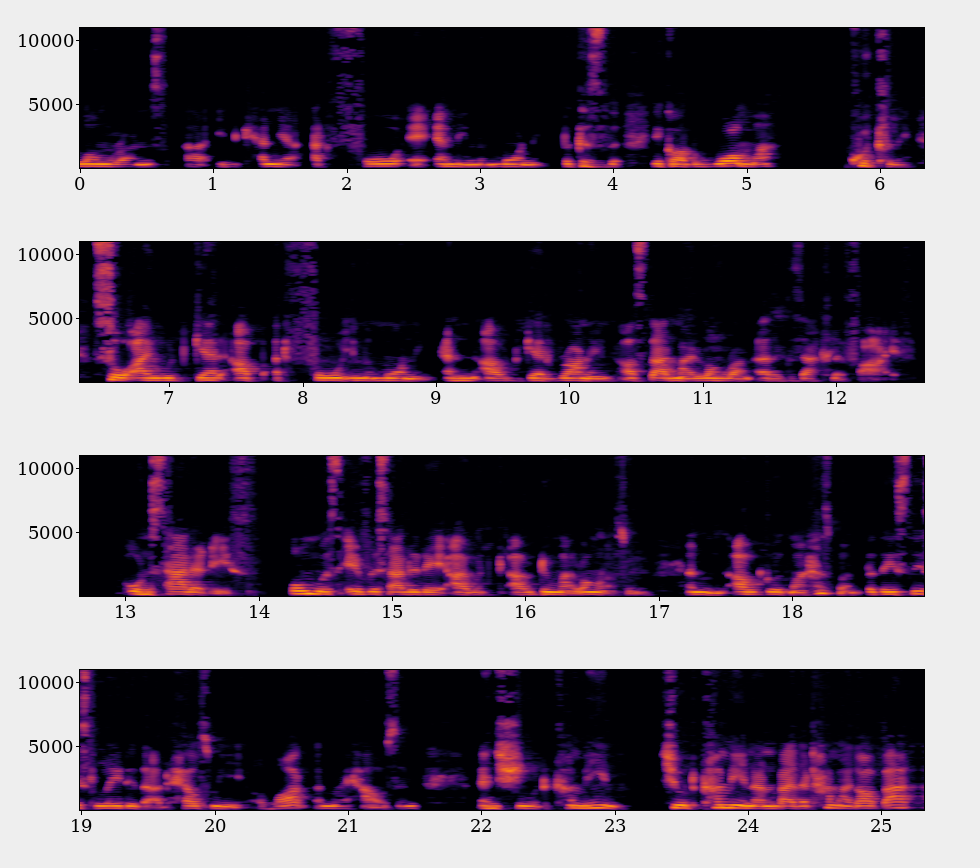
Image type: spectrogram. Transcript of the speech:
long runs uh, in Kenya at 4 a.m. in the morning because it got warmer quickly. So I would get up at 4 in the morning and I would get running. I'll start my long run at exactly 5. On Saturdays, almost every Saturday, I would, I would do my long runs. And I would go with my husband. But there's this lady that helps me a lot at my house. And and she would come in. She would come in, and by the time I got back,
